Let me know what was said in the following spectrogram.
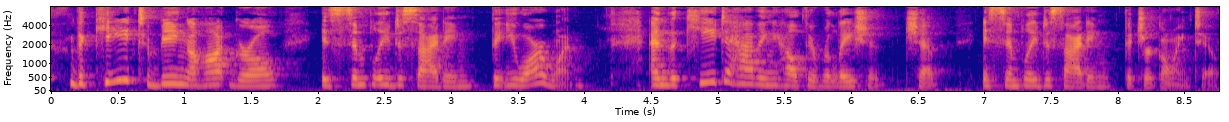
the key to being a hot girl is simply deciding that you are one. And the key to having a healthy relationship is simply deciding that you're going to.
